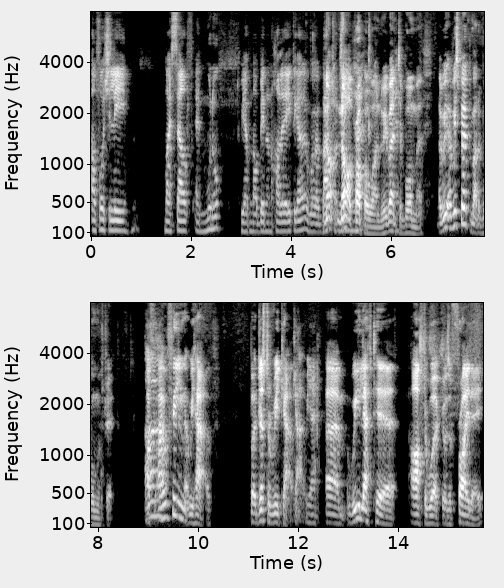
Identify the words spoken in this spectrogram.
unfortunately, myself and Muno, we have not been on holiday together. We're about to not not a change that. proper one. We went Yeah. to Bournemouth. Have we, have we spoken about the Bournemouth trip? I've- I have Uh, a feeling that we have. But just to recap, yeah, yeah, um, we left here after work. It was a Friday,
